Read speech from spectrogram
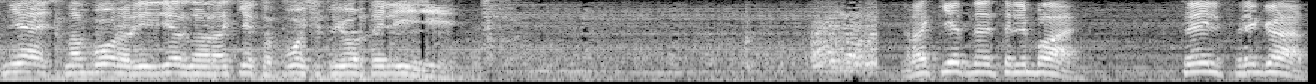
Снять с набора резервную ракету по четвертой линии. Ракетная стрельба. Цель фрегат.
